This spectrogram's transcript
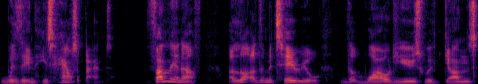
within his house band. Funnily enough, a lot of the material that Wylde used with Guns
